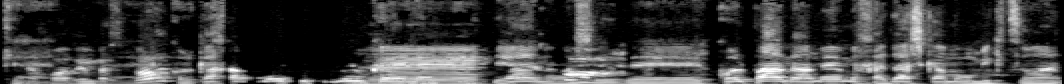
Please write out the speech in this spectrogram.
כן, אוהבים בספורט. כל כך הרבה סיפורים כאלה קריסטיאנו, שזה כל פעם מהמם מחדש כמה הוא מקצוען.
